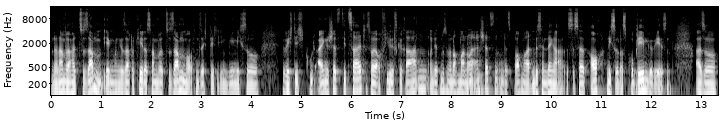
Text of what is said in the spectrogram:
Und dann haben wir halt zusammen irgendwann gesagt, okay, das haben wir zusammen offensichtlich irgendwie nicht so richtig gut eingeschätzt, die Zeit. Es war ja auch vieles geraten und jetzt müssen wir nochmal neu mhm. einschätzen und jetzt brauchen wir halt ein bisschen länger. Das ist ja auch nicht so das Problem gewesen. Also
